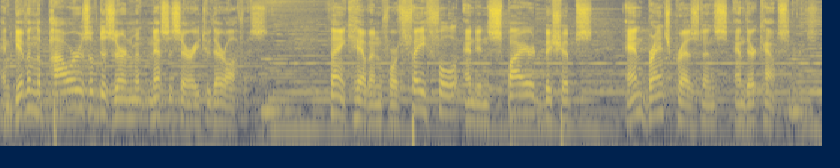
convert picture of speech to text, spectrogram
and given the powers of discernment necessary to their office. Thank heaven for faithful and inspired bishops and branch presidents and their counselors.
